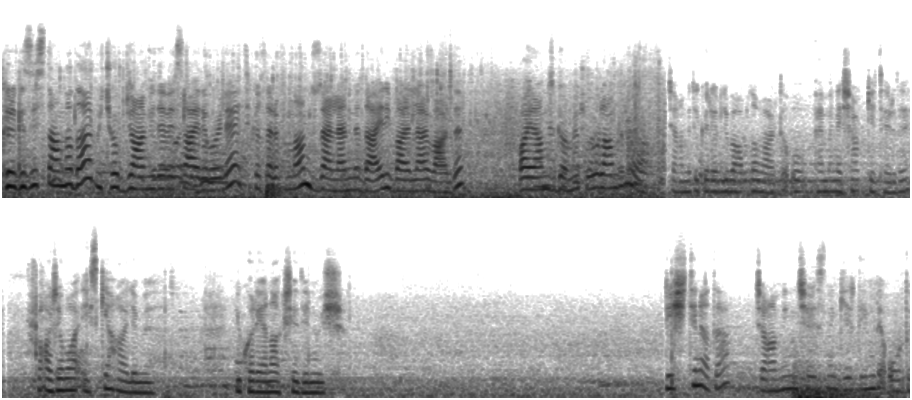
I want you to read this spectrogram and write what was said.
Kırgızistan'da da birçok camide vesaire böyle TİKA tarafından düzenlendiğine dair ibareler vardı. Bayrağımızı görmek gururlandırıyor. Camide görevli bir abla vardı. O hemen eşarp getirdi. Şu acaba eski hali mi? Yukarıya nakşedilmiş. Riştina'da caminin içerisine girdiğimde orada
